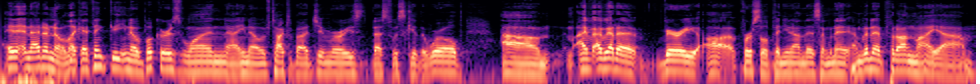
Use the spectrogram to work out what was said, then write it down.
and, and, I don't know. Like, I think you know Booker's one. Uh, you know, we've talked about Jim Murray's best whiskey of the world. Um, I've, I've, got a very uh, personal opinion on this. I'm gonna I'm gonna put on my um,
